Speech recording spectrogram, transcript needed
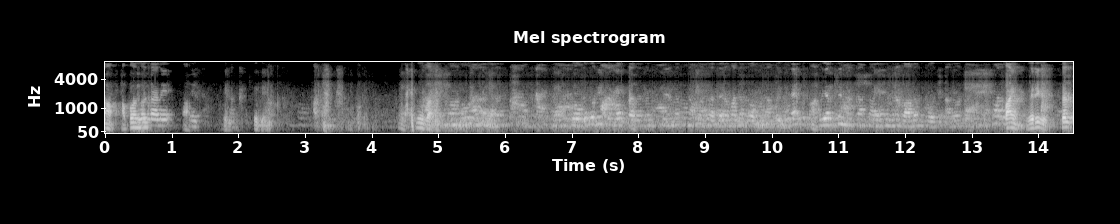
ആ അപ്പൊ എന്ത്? അതുകൊണ്ടാണ് ശരി, ഫൈൻ വെരി ഗുഡ്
